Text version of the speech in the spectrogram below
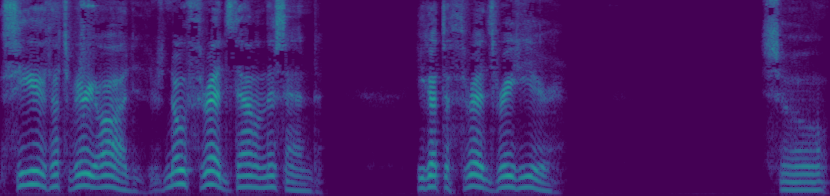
See, that's very odd. There's no threads down on this end. You got the threads right here. So,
